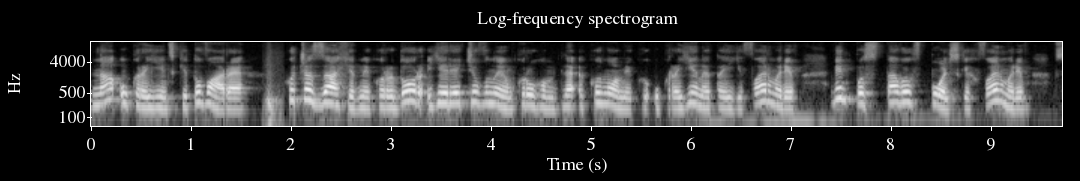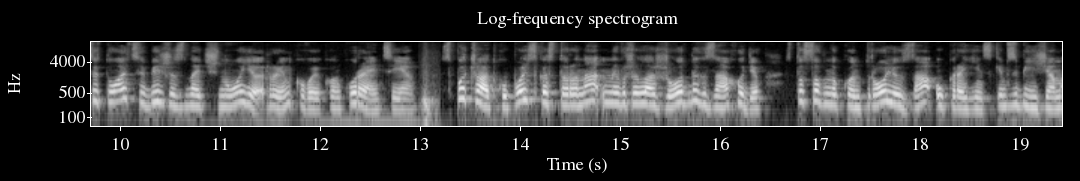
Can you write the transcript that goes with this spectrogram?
на українські товари. Хоча західний коридор є рятівним кругом для економіки України та її фермерів, він поставив польських фермерів в ситуацію більш значної ринкової конкуренції. Спочатку польська сторона не вжила жодних заходів стосовно контролю за українським збіжжям,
